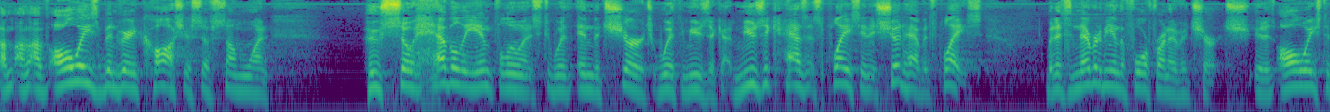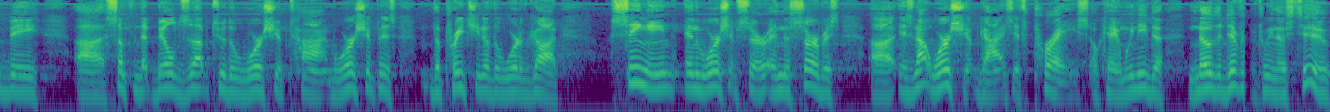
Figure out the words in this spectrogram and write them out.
I'm, I've always been very cautious of someone who's so heavily influenced within the church with music. Music has its place and it should have its place, but it's never to be in the forefront of a church. It is always to be uh, something that builds up to the worship time. Worship is the preaching of the Word of God. Singing in worship sir in the service uh, is not worship, guys. It's praise. Okay, and we need to know the difference between those two,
